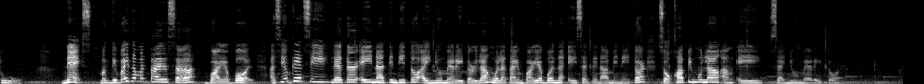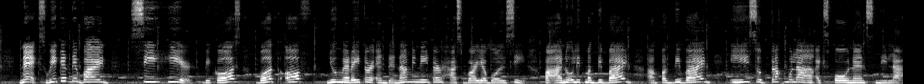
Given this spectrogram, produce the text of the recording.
2. Next, mag-divide naman tayo sa variable. As you can see, letter A natin dito ay numerator lang. Wala tayong variable na A sa denominator. So, copy mo lang ang A sa numerator. Next, we can divide C here because both of numerator and denominator has variable C. Paano ulit mag-divide? Ang pag-divide, i-subtract mo ang exponents nila.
